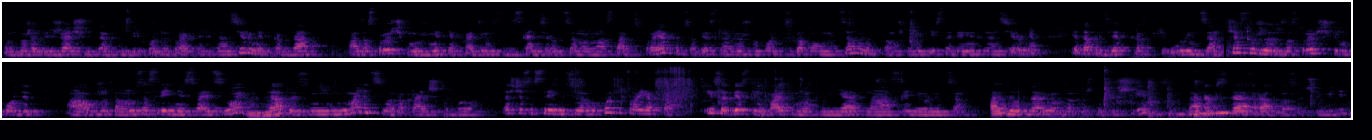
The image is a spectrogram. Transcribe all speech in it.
там тоже опережающим темпом переходит на проектное финансирование. Это когда а, застройщикам уже нет необходимости дисконтировать цену на старте проектов, соответственно, они уже выходят с готовыми ценами, потому что у них есть стабильное финансирование. Это определяет как раз таки уровень цен. Сейчас уже застройщики выходят а, уже там, ну, со средней своей ценой, Мгм. да, то есть не минимальной ценой, как раньше это было, а сейчас со средней ценой выходит проекта, и, соответственно, поэтому это влияет на средний уровень цен. Благодарю за то, что пришли. Да, как всегда, рада вас очень видеть.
